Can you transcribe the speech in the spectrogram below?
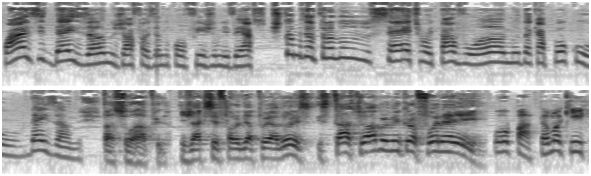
quase 10 anos já fazendo Confins do Universo. Estamos entrando no sétimo, oitavo ano, daqui a pouco 10 anos. Passou rápido. Já que você falou de apoiadores, Estácio, abre o microfone aí. Opa, tamo aqui.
